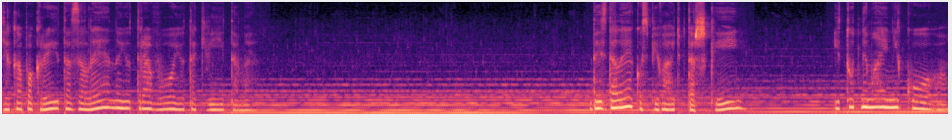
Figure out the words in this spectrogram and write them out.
яка покрита зеленою травою та квітами. Десь далеко співають пташки, і тут немає нікого,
